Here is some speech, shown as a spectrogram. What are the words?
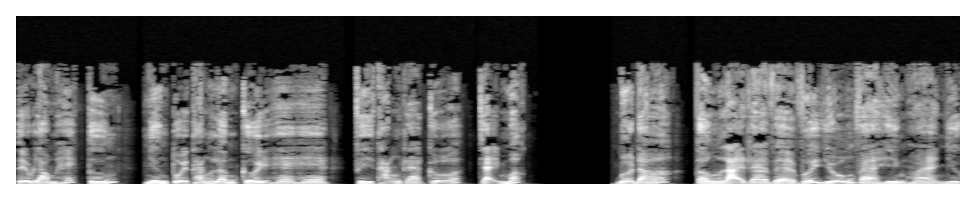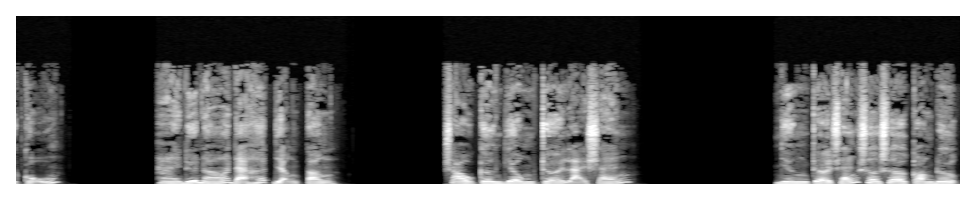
Tiểu Long hét tướng, nhưng tuổi thằng Lâm cười he he, phi thẳng ra cửa, chạy mất. Bữa đó, Tần lại ra về với Dưỡng và Hiền Hòa như cũ. Hai đứa nó đã hết giận Tần. Sau cơn giông trời lại sáng. Nhưng trời sáng sơ sơ còn được,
